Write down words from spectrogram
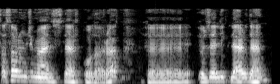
Tasarımcı mühendisler olarak e, özelliklerden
